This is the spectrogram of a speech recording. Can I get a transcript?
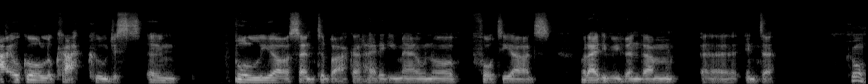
ail gol Lukaku, just yn um, bwlio centre-back ar herig i mewn o 40 yards. Mae rhaid i fi fynd am uh, Inter. Cool,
